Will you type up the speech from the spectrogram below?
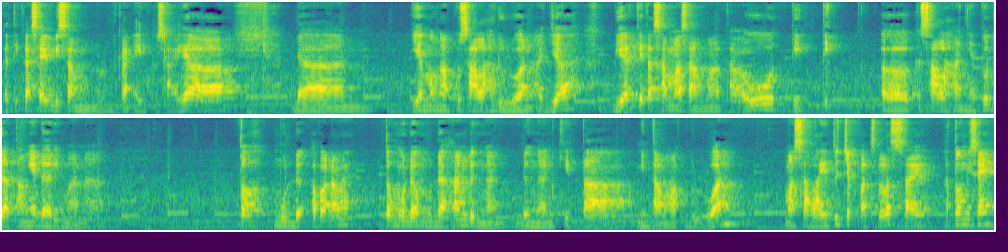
Ketika saya bisa menurunkan ego saya dan ya mengaku salah duluan aja biar kita sama-sama tahu titik uh, kesalahannya tuh datangnya dari mana? Toh mudah apa namanya? Toh mudah-mudahan dengan dengan kita minta maaf duluan masalah itu cepat selesai. Atau misalnya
